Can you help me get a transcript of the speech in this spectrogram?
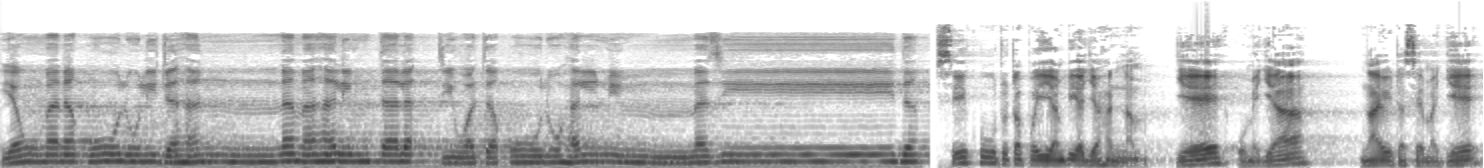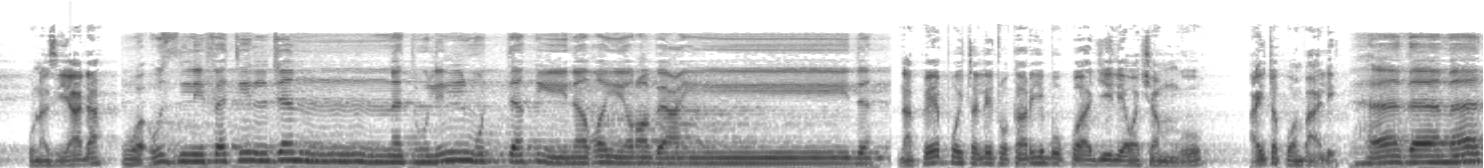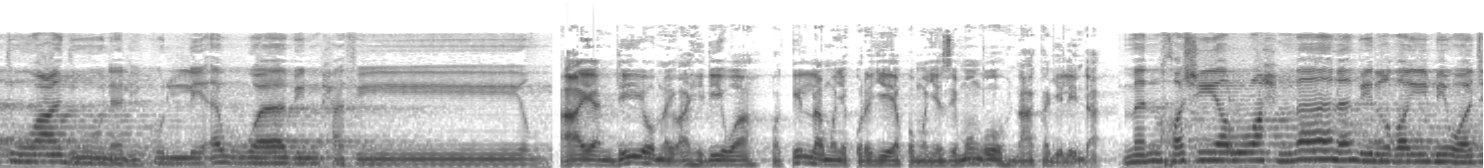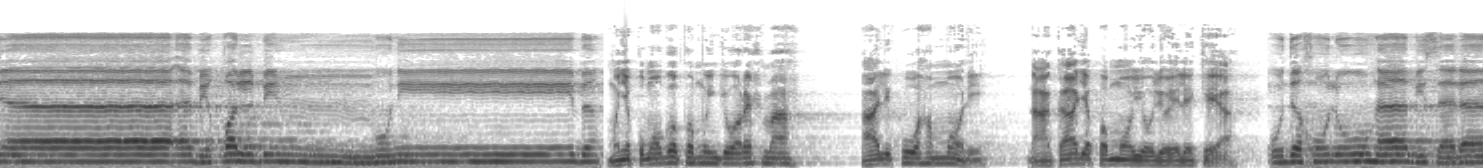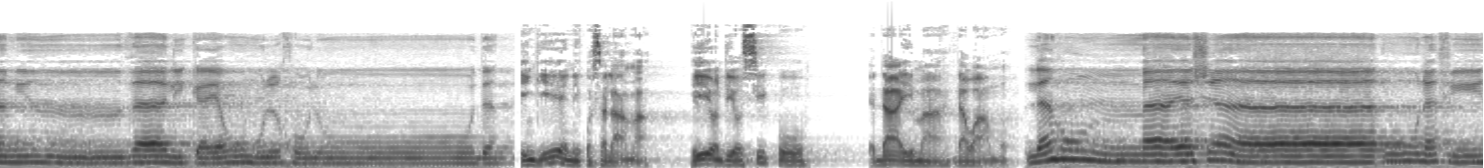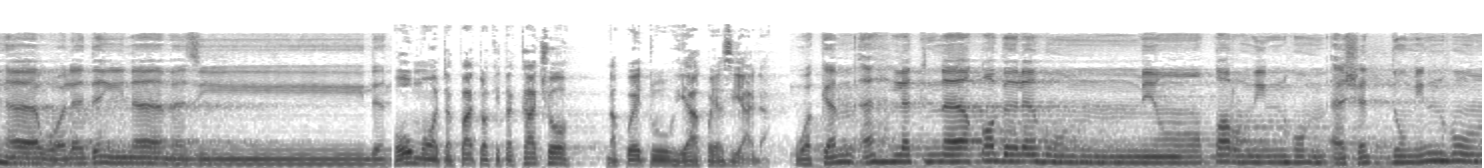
يوم نقول لجهنم هل امتلأت وتقول هل من مزيد Siku tutapoiambia Jahannam, "Je, umejaa?" Nayo itasema, "Je, kuna ziada?" وأزلفت الجنة للمتقين غير بعيد Na pepo italetwa karibu kwa ajili ya wachamgu, haitakuwa mbali. Hadha ma tuaduna likulli awabin hafidh, haya ndiyo mnayoahidiwa kwa kila mwenye kurejea kwa Mwenyezi Mungu na akajilinda. Man khashiya arrahmana bilghaibi wa jaa biqalbin munib, mwenye kumwogopa mwingi wa rehma alikuwa hammoni na akaja kwa moyo ulioelekea ادخلوها بسلام ذلك يوم الخلود Ingieni kwa salama. Hiyo ndiyo siku ya daima dawamu. لهم ما يشاءون فيها ولدينا مزيد Humo watapatwa kitakacho na kwetu yako ya ziada. وكم أهلكنا قبلهم من قرن هم أشد منهم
